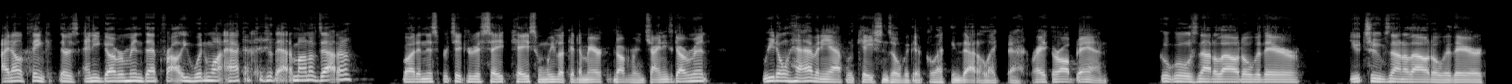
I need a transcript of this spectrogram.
I don't think there's any government that probably wouldn't want access to that amount of data. But in this particular case, when we look at American government and Chinese government, we don't have any applications over there collecting data like that, right? They're all banned. Google is not allowed over there. YouTube's not allowed over there.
